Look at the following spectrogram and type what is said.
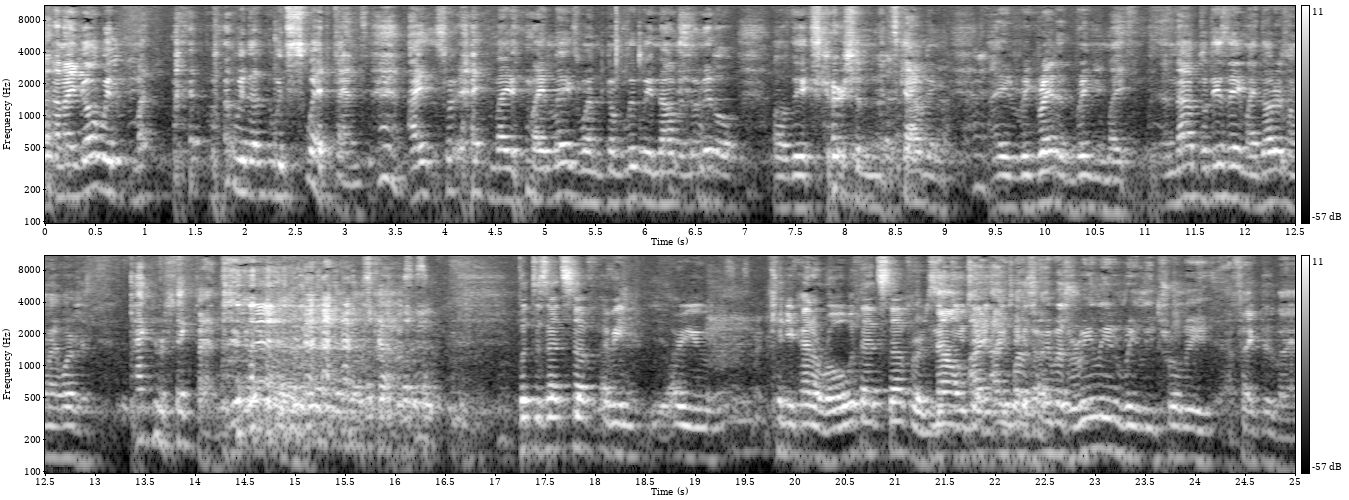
and I go with my, with a, with sweatpants. I, I my my legs went completely numb in the middle of the excursion and scouting. I regretted bringing my. And now to this day, my daughters and my wife say, "Pack your thick pants." You're. But does that stuff? I mean, are you? Can you kind of roll with that stuff, or is No, it, you take, I, I you was I was really really truly affected by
